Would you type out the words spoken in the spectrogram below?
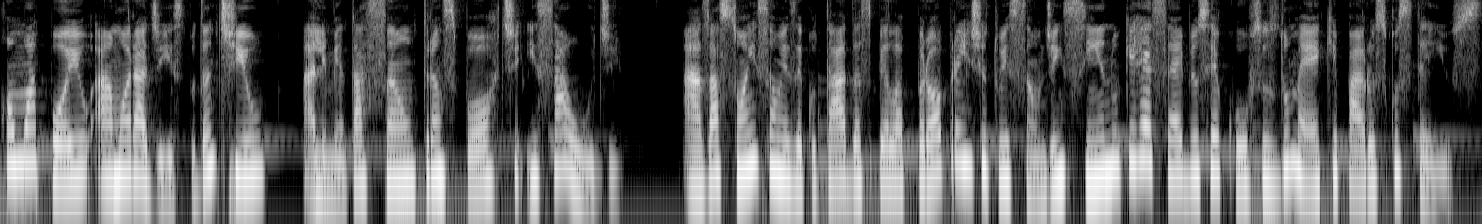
como apoio à moradia estudantil, alimentação, transporte e saúde. As ações são executadas pela própria instituição de ensino que recebe os recursos do MEC para os custeios.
